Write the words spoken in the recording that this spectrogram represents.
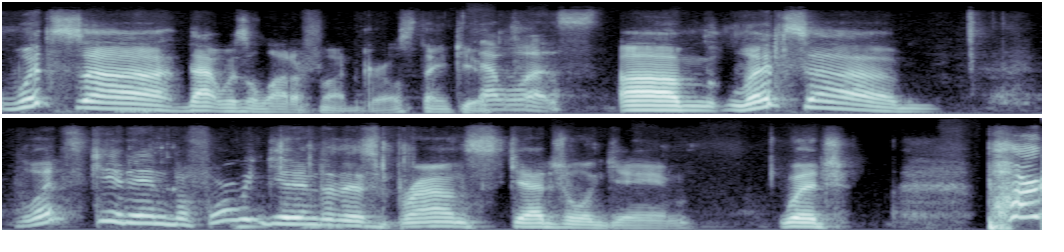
what's uh that was a lot of fun, girls. Thank you. that was. Um, let's um, let's get in before we get into this Brown schedule game, which part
